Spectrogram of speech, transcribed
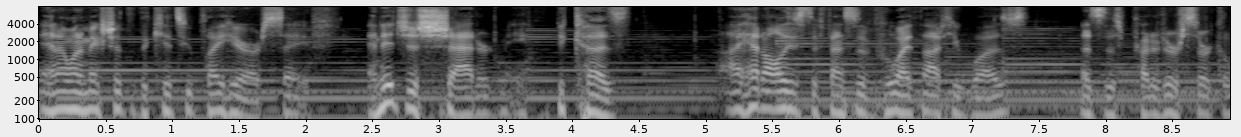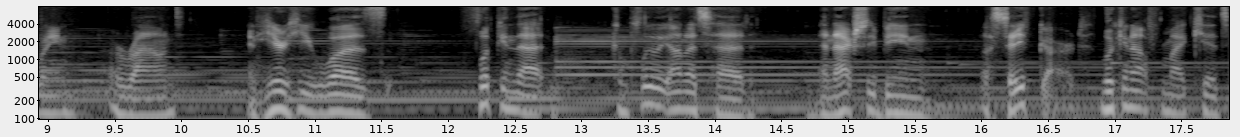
And I want to make sure that the kids who play here are safe. And it just shattered me because I had all these defenses of who I thought he was as this predator circling around. And here he was flipping that completely on its head and actually being a safeguard, looking out for my kids,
